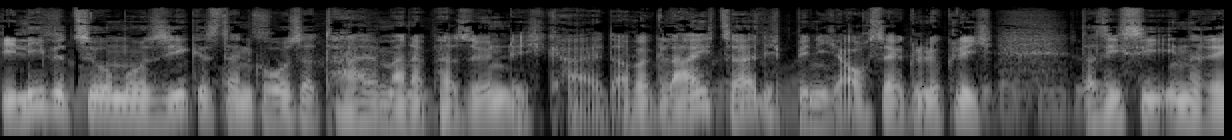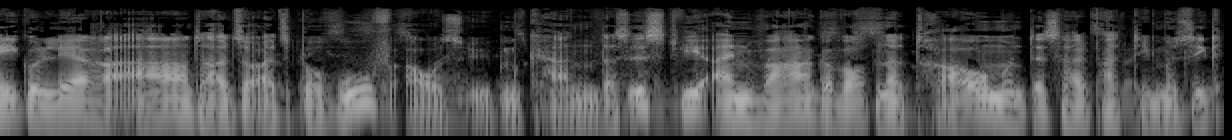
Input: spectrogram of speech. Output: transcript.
Die Liebe zur Musik ist ein großer Teil meiner Persönlichkeit, aber gleichzeitig bin ich auch sehr glücklich, dass ich sie in regulärer Art, also als Beruf ausüben kann. Das ist wie ein wahr gewordener Traum und deshalb hat die Musik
